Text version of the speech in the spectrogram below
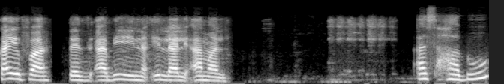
كيف تذهبين إلى العمل أذهب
